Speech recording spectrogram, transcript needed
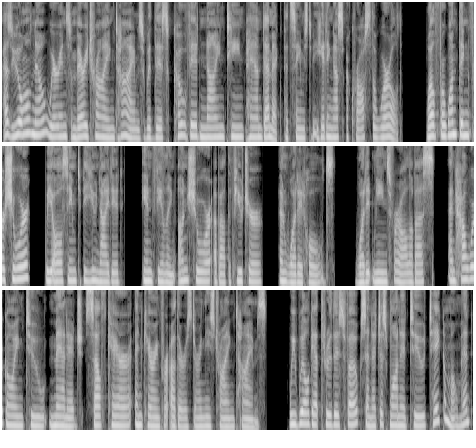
As you all know, we're in some very trying times with this COVID 19 pandemic that seems to be hitting us across the world. Well, for one thing for sure, we all seem to be united in feeling unsure about the future and what it holds, what it means for all of us, and how we're going to manage self care and caring for others during these trying times. We will get through this, folks, and I just wanted to take a moment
